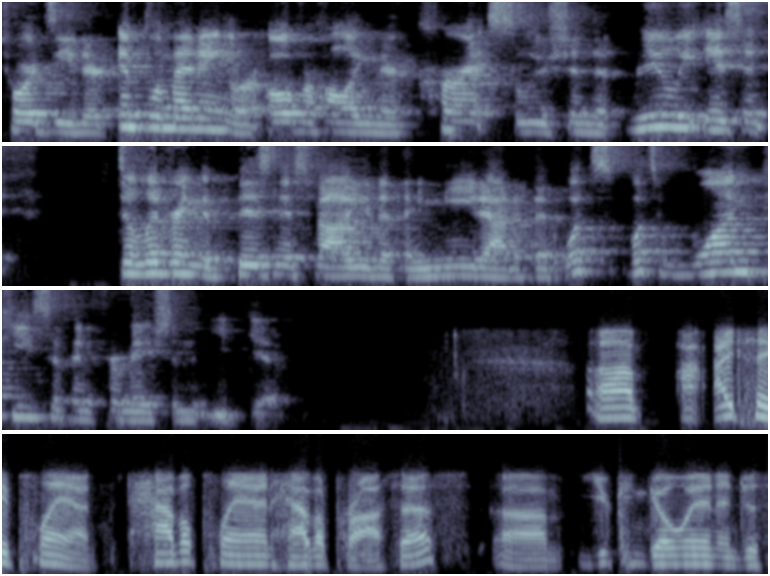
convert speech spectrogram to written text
towards either implementing or overhauling their current solution that really isn't delivering the business value that they need out of it? What's what's one piece of information that you'd give? Um, I'd say plan. Have a plan, have a process. Um, you can go in and just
